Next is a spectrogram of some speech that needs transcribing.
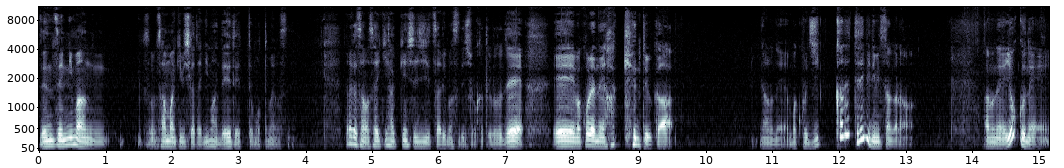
全然2万その3万厳しかったら2万でええでって思ってまいりますね田中さんは最近発見した事実ありますでしょうかということで、えー、まあ、これはね、発見というか、あのね、まあ、これ実家でテレビで見てたんかな。あのね、よくね、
